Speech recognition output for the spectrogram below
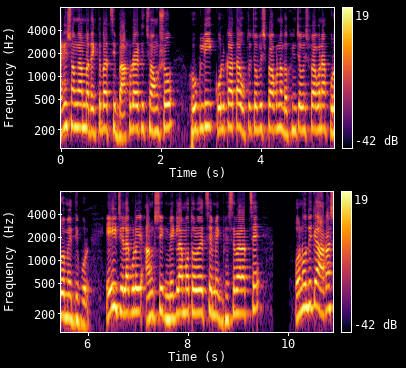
একই সঙ্গে আমরা দেখতে পাচ্ছি বাঁকুড়ার কিছু অংশ। হুগলি, কলকাতা, উত্তর চব্বিশ পরগনা, দক্ষিণ চব্বিশ পরগনা, পূর্ব মেদিনীপুর। এই জেলাগুলোই আংশিক মেঘলা মতো রয়েছে, মেঘ ভেসে বেড়াচ্ছে। অন্যদিকে আকাশ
